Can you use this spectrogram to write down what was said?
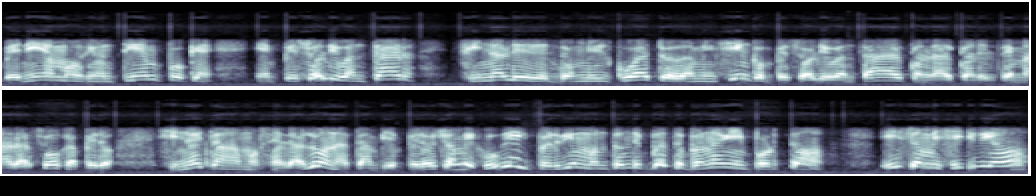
Veníamos de un tiempo que empezó a levantar finales del 2004, 2005 empezó a levantar con la con el tema de la soja, pero si no estábamos en la lona también. Pero yo me jugué y perdí un montón de plata, pero no me importó. Eso me sirvió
